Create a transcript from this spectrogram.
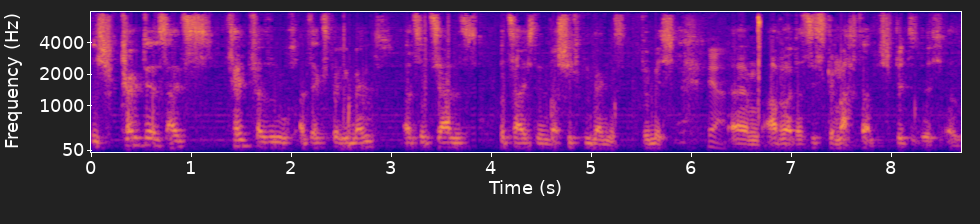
ich könnte es als Feldversuch, als Experiment, als Soziales bezeichnen, was schiefgegangen ist für mich. Ja. Ähm, aber dass ich es gemacht habe, ich bitte dich. Also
